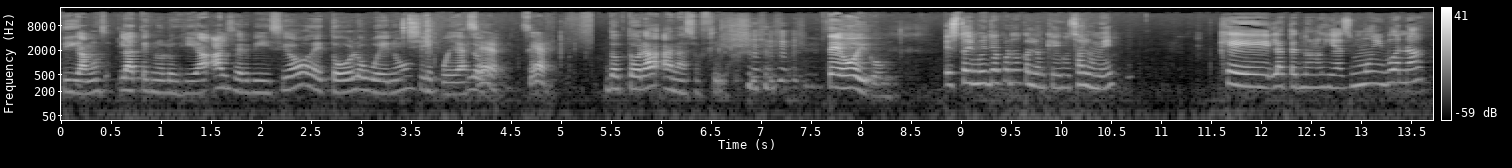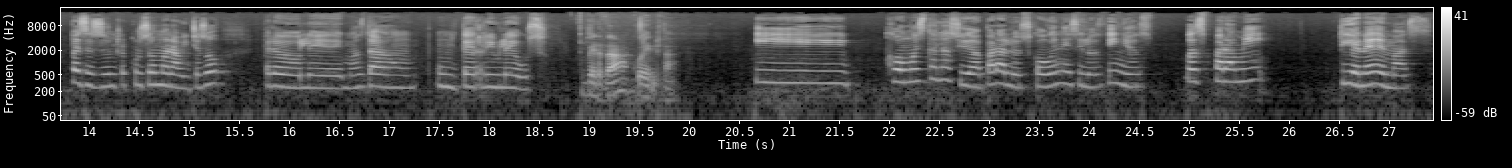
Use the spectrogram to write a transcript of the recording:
Digamos, la tecnología al servicio de todo lo bueno Sí, que puede lo- hacer. Doctora Ana Sofía, te oigo. estoy muy de acuerdo con lo que dijo Salomé, que la tecnología es muy buena, pues es un recurso maravilloso, pero le hemos dado un, un terrible uso. ¿Verdad? Cuenta. ¿Y cómo está la ciudad para los jóvenes y los niños? Pues para mí tiene de más,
